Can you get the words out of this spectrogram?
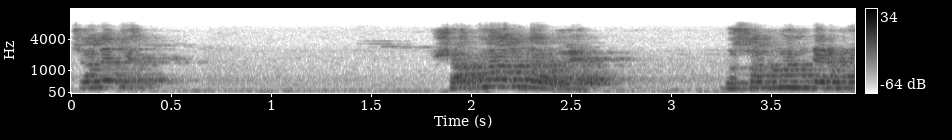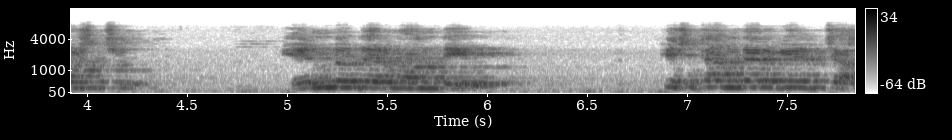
চলে যাও। সকল ধর্মের মুসলমানদের মসজিদ, হিন্দুদের মন্দির, খ্রিস্টানদের গির্জা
